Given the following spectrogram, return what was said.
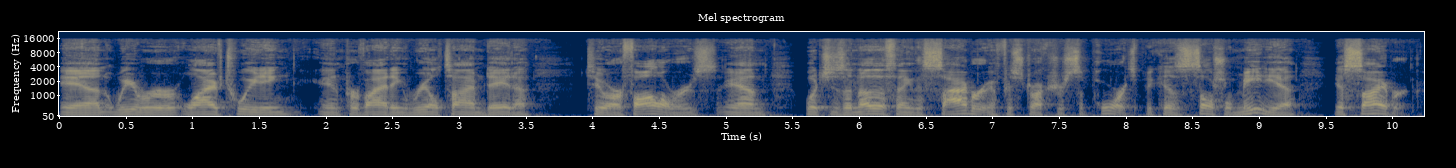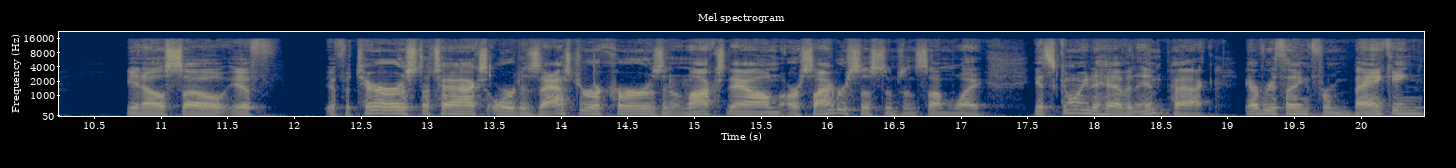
And we were live tweeting and providing real time data to our followers, and which is another thing the cyber infrastructure supports because social media is cyber. You know, so if if a terrorist attacks or a disaster occurs and it knocks down our cyber systems in some way, it's going to have an impact. Everything from banking,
